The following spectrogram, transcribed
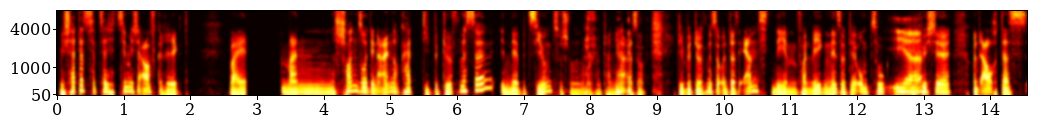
Mich hat das tatsächlich ziemlich aufgeregt, weil man schon so den Eindruck hat, die Bedürfnisse in der Beziehung zwischen Ulf und Tanja, also die Bedürfnisse und das Ernstnehmen von wegen, ne, so der Umzug, Ja. die Küche und auch das,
